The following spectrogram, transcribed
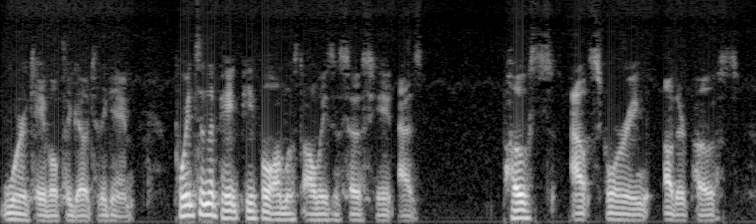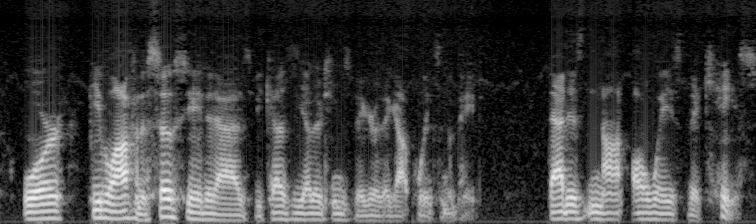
weren't able to go to the game. Points in the paint people almost always associate as posts outscoring other posts, or people often associate it as because the other team's bigger, they got points in the paint. That is not always the case.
